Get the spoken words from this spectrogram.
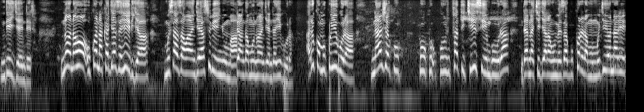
Ndigendera. Noneho uko nakageze hirya musaza wanjye yasubiye inyuma. Irangamuntu wanjye ndayibura. Ariko mu kuyibura naje gufata ikisimbura ndanakijyana nkomeza gukorera mu mujyi iyo nari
